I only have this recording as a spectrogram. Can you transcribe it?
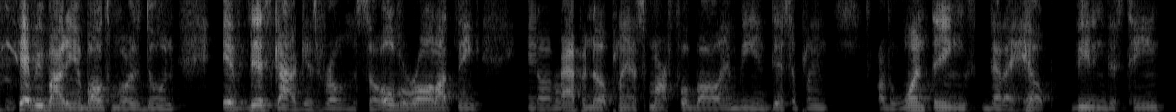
everybody in Baltimore is doing if this guy gets rolling. So overall, I think you know wrapping up, playing smart football, and being disciplined are the one things that are help beating this team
